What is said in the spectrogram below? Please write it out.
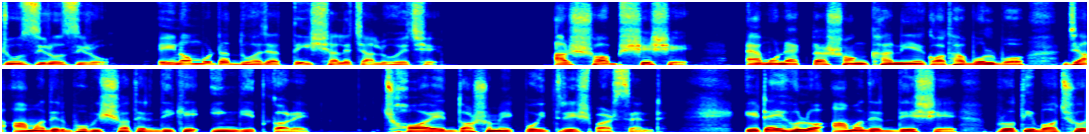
two zero zero. এই নম্বরটা দু হাজার তেইশ সালে চালু হয়েছে। আর সব শেষে এমন একটা সংখ্যা নিয়ে কথা বলব যা আমাদের ভবিষ্যতের দিকে ইঙ্গিত করে। ছয় দশমিক পঁয়ত্রিশ পার্সেন্ট। এটাই হলো আমাদের দেশে প্রতি বছর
